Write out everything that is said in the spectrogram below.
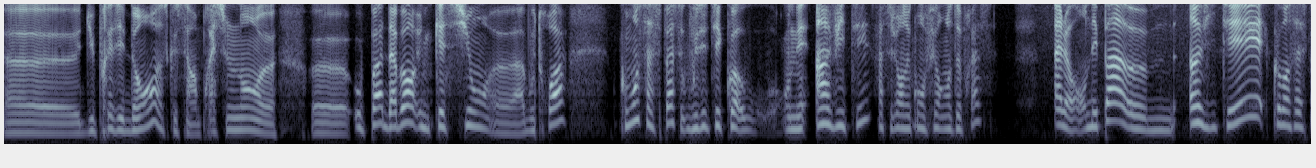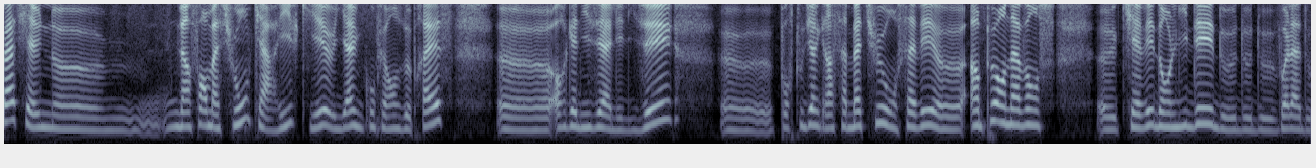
euh, du président? Est-ce que c'est impressionnant euh, euh, ou pas? D'abord, une question à vous trois. Comment ça se passe? Vous étiez quoi? On est invité à ce genre de conférence de presse? Alors, on n'est pas invité. Comment ça se passe? Il y a une, information qui arrive, qui est il y a une conférence de presse organisée à l'Élysée. Euh, pour tout dire, grâce à Mathieu, on savait euh, un peu en avance euh, qu'il y avait dans l'idée de, de, de, voilà, de,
